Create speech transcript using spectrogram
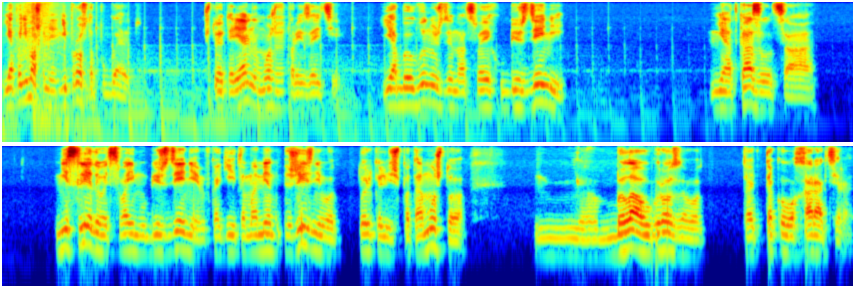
Я понимал, что меня не просто пугают, что это реально может произойти. Я был вынужден от своих убеждений не отказываться, а не следовать своим убеждениям в какие-то моменты жизни, вот только лишь потому, что была угроза вот так, такого характера.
